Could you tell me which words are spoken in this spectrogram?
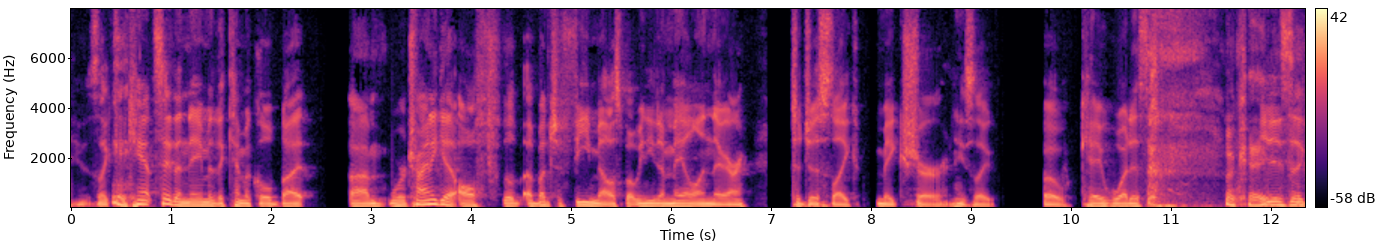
He was like, "I can't say the name of the chemical, but um, we're trying to get all f- a bunch of females, but we need a male in there to just like make sure. And he's like, okay, what is it? okay. It is a,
